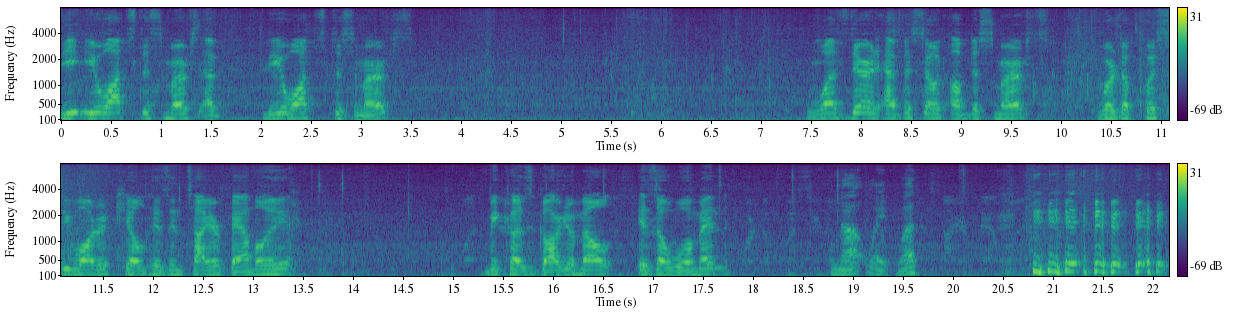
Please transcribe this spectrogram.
Do you watch the Smurfs? ep- Do you watch the Smurfs? Was there an episode of the Smurfs where the Pussy Water killed his entire family? Because Gargamel is a woman? No, wait, what?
